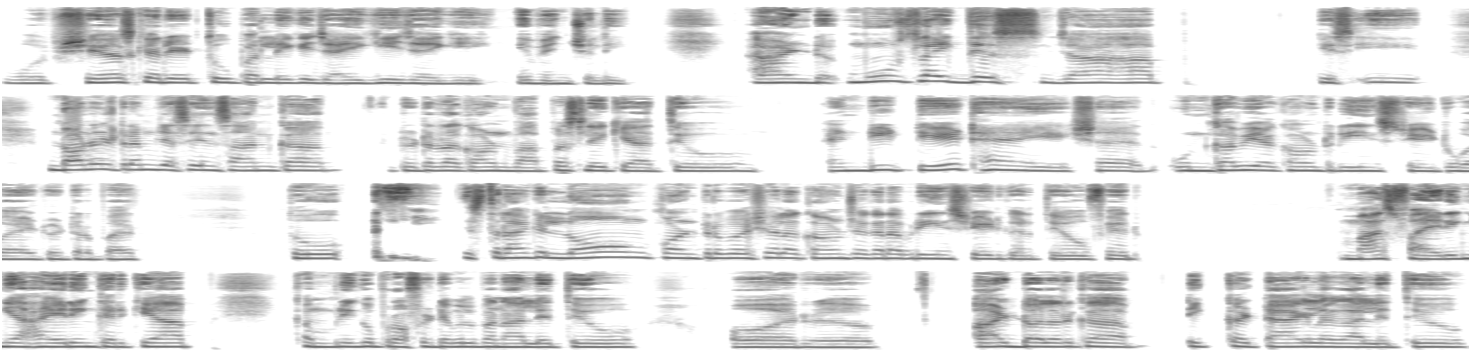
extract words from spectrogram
वो शेयर्स के रेट तो ऊपर लेके जाएगी ही जाएगी eventually and moves like this जहाँ आप किसी डोनाल्ड ट्रंप जैसे इंसान का ट्विटर अकाउंट वापस लेके आते हो एंडी टेट हैं एक शायद, उनका भी अकाउंट री इंस्टेट हुआ है ट्विटर पर। तो इस तरह के लॉन्ग कॉन्ट्रोवर्शियल अकाउंट्स अगर आप री इंस्टेट करते हो, फिर मास फायरिंग या हायरिंग करके आप कंपनी को प्रॉफिटेबल बना लेते हो और आठ डॉलर का टिक का टैग लगा लेते हो।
